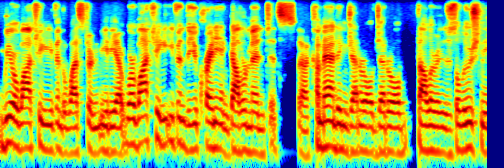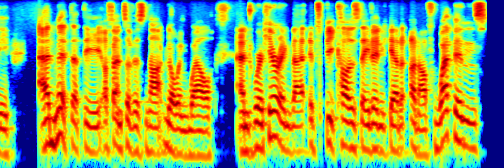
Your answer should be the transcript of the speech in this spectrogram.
We are watching even the Western media. We're watching even the Ukrainian government. Its uh, commanding general, General Valery Zaluzhny, admit that the offensive is not going well. And we're hearing that it's because they didn't get enough weapons.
